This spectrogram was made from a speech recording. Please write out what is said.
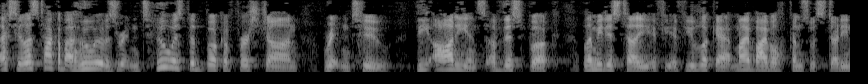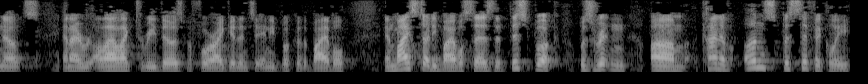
actually, let's talk about who it was written to. Who was the book of First John written to? The audience of this book let me just tell you if, you, if you look at my Bible comes with study notes, and I, I like to read those before I get into any book of the Bible. And my study Bible says that this book was written um, kind of unspecifically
